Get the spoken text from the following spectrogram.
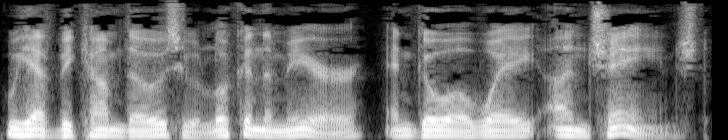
We have become those who look in the mirror and go away unchanged.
